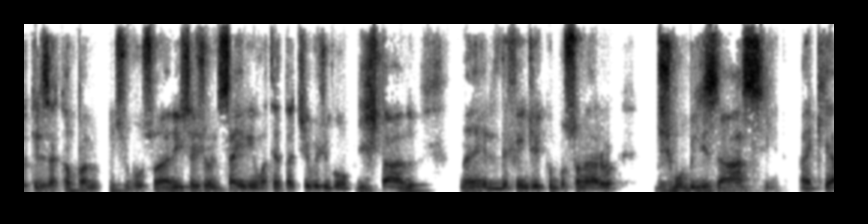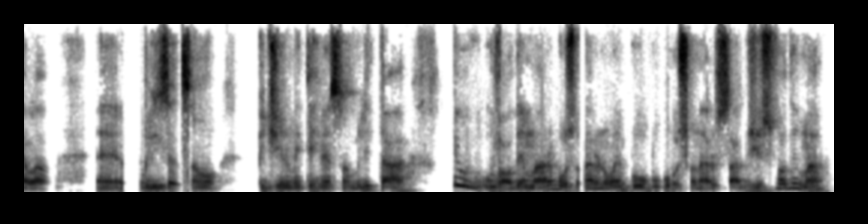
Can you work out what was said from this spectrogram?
aqueles acampamentos bolsonaristas, de onde sairia uma tentativa de golpe de Estado. Né? Ele defendia que o Bolsonaro desmobilizasse aquela é, mobilização pedindo uma intervenção militar. E o, Valdemar, o Bolsonaro não é bobo, o Bolsonaro sabe disso, o Valdemar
